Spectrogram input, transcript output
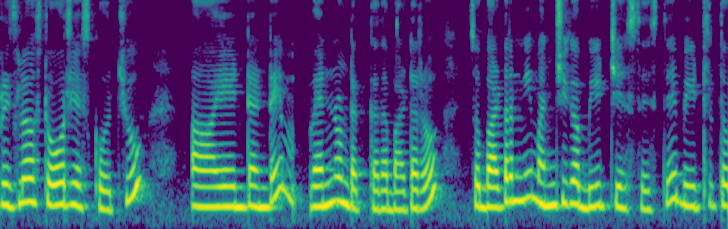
ఫ్రిడ్జ్లో స్టోర్ చేసుకోవచ్చు. ఏంటంటే వెన్న ఉంటుంది కదా బటరు. సో బటర్ని మంచిగా బీట్ చేసేస్తే బీటర్తో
